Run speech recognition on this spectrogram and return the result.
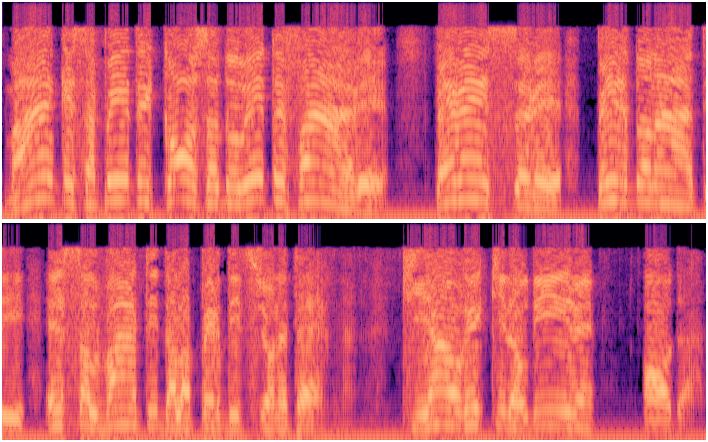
ma anche sapete cosa dovete fare per essere perdonati e salvati dalla perdizione eterna. Chi ha orecchi da udire, oda.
